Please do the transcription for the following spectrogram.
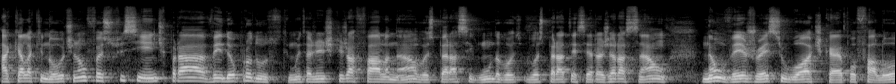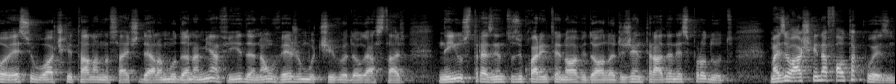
aquela keynote não foi suficiente para vender o produto. Tem muita gente que já fala, não, vou esperar a segunda, vou, vou esperar a terceira geração, não vejo esse watch que a Apple falou, esse watch que está lá no site dela mudando a minha vida, não vejo motivo de eu gastar nem os 349 dólares de entrada nesse produto. Mas eu acho que ainda falta coisa.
